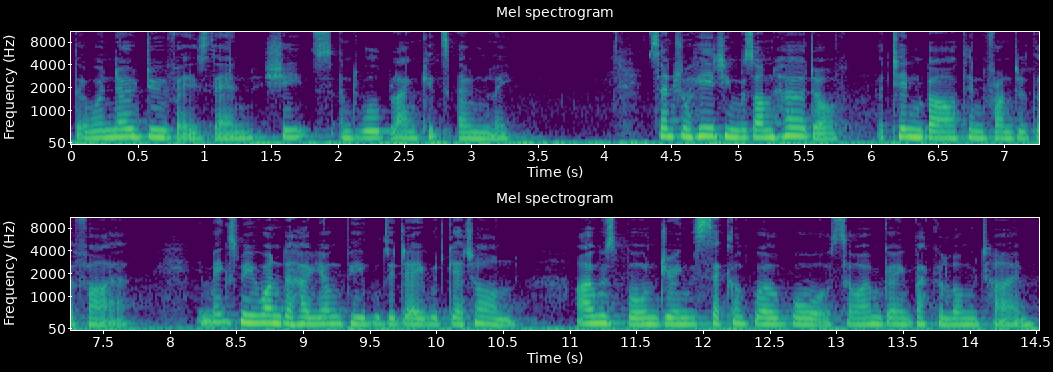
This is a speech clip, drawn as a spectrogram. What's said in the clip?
There were no duvets then, sheets and wool blankets only. Central heating was unheard of, a tin bath in front of the fire. It makes me wonder how young people today would get on. I was born during the Second World War, so I'm going back a long time.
